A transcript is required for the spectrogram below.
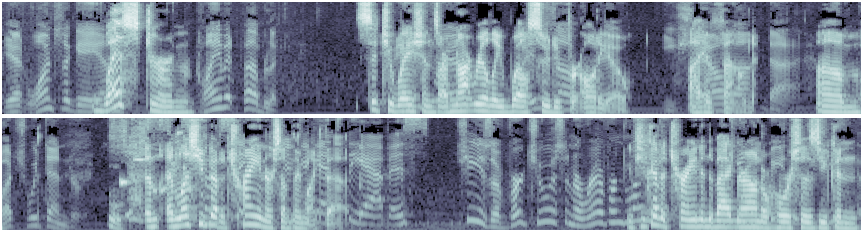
Yet once again, Western claim it publicly. situations are not really well suited for audio. I have found. Um, Much we tender it. Un- unless you've got a train or something like that. The. She is a virtuous and a reverend. If you've got a train in the background or horses, you can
